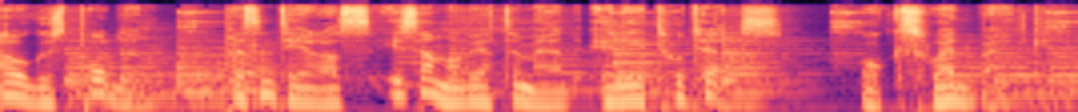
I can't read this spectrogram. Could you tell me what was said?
Augustpodden presenteras i samarbete med Elite Hotels och Swedbank.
